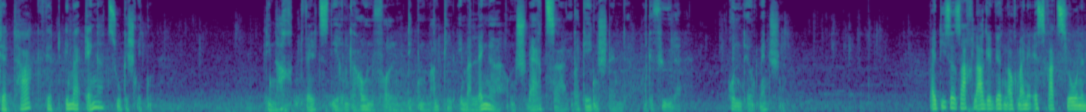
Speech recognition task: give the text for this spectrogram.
Der Tag wird immer enger zugeschnitten. Die Nacht wälzt ihren grauenvollen, dicken Mantel immer länger und schwärzer über Gegenstände und Gefühle, Hunde und Menschen. Bei dieser Sachlage werden auch meine Essrationen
